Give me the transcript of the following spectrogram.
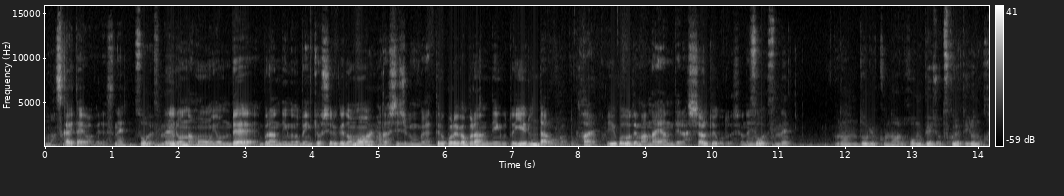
まあ、使いたいわけですね。そうですね。いろんな本を読んでブランディングの勉強してるけども、はい果たして自分がやってるこれがブランディングと言えるんだろうかと、はい。い、うことでまあ悩んでらっしゃるということですよね。そうですね。ブランド力のあるホームページを作れているのか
